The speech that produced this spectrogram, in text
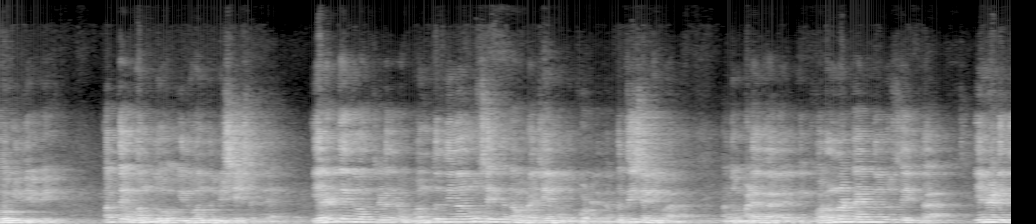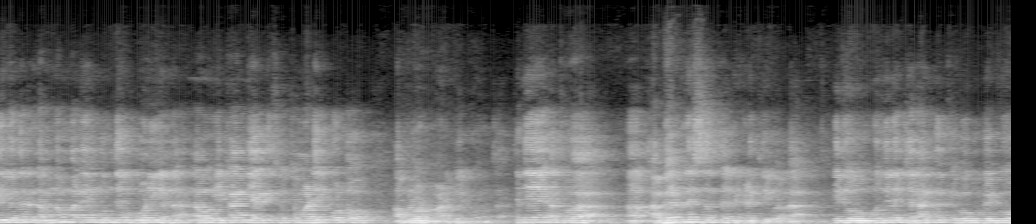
ಹೋಗಿದ್ದೀವಿ. ಮತ್ತೆ ಒಂದು, ಇದು ಒಂದು ವಿಶೇಷತೆ. ಎರಡನೇದು ಅಂತ ಹೇಳಿದ್ರೆ ಒಂದು ದಿನವೂ ಸಹಿತ ನಾವು ರಜೆ ಅನ್ನೋದು ಕೊಡಲಿಲ್ಲ. ಪ್ರತಿ ಶನಿವಾರ. ಅದು ಮಳೆಗಾಲ ಕೊರೋನಾ ಟೈಮ್ನಲ್ಲೂ ಸಹಿತ ಏನ್ ಹೇಳಿದೀವಿ ಅಂದ್ರೆ ನಮ್ಮ ನಮ್ಮ ಮನೆ ಮುಂದೆ ಓಣಿಯನ್ನ ನಾವು ಏಕಾಂಗಿಯಾಗಿ ಸ್ವಚ್ಛ ಮಾಡಿ ಫೋಟೋ ಅಪ್ಲೋಡ್ ಮಾಡಬೇಕು ಅಂತ. ಅದೇ ಅಥವಾ ಅವೇರ್ನೆಸ್ ಅಂತ ಹೇಳ್ತೀವಲ್ಲ, ಇದು ಮುಂದಿನ ಜನಾಂಗಕ್ಕೆ ಹೋಗಬೇಕು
